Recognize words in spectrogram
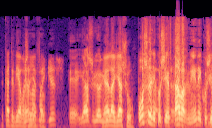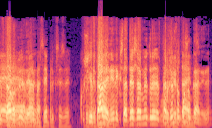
Ε, Κάτι διάβασα γι' Έλα, αυτό. μάγκες. Ε, γεια σου Γιώργη. Έλα, γεια σου. Πόσο είναι 27 βαθμοί, είναι 27 Ε, βαθμοί, δεν μα- είναι; Μας έπρεξες, ε. 27 δεν είναι, 64 με 37. Χρήστο 27 πόσο είναι. κάνει, ρε;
